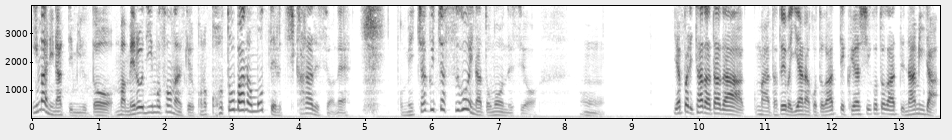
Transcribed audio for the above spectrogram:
今になってみると、まあメロディーもそうなんですけど、この言葉の持ってる力ですよね。めちゃくちゃすごいなと思うんですよ。うん。やっぱりただただ、まあ例えば嫌なことがあって、悔しいことがあって涙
